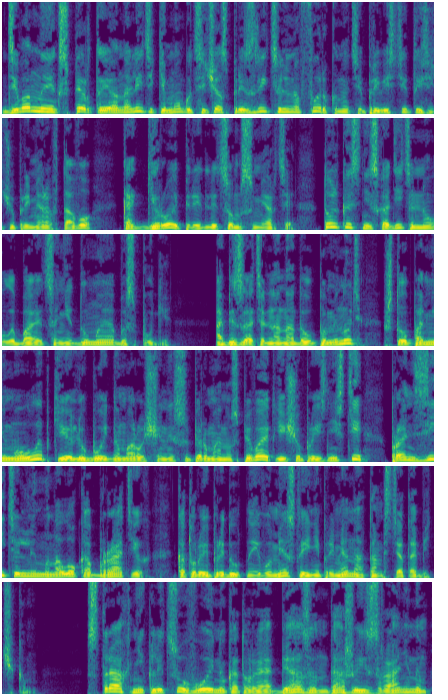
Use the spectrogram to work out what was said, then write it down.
Диванные эксперты и аналитики могут сейчас презрительно фыркнуть и привести тысячу примеров того, как герой перед лицом смерти только снисходительно улыбается, не думая об испуге. Обязательно надо упомянуть, что помимо улыбки любой доморощенный супермен успевает еще произнести пронзительный монолог о братьях, которые придут на его место и непременно отомстят обидчикам. Страх не к лицу воину, который обязан даже израненным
